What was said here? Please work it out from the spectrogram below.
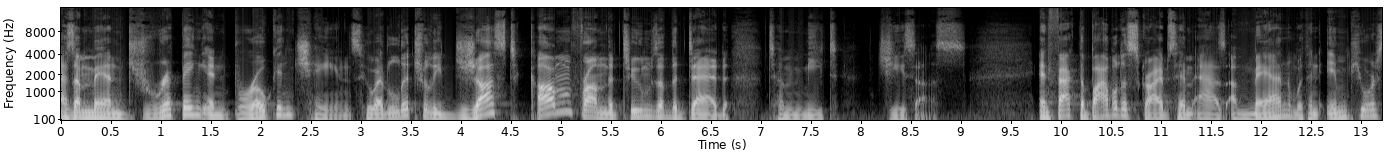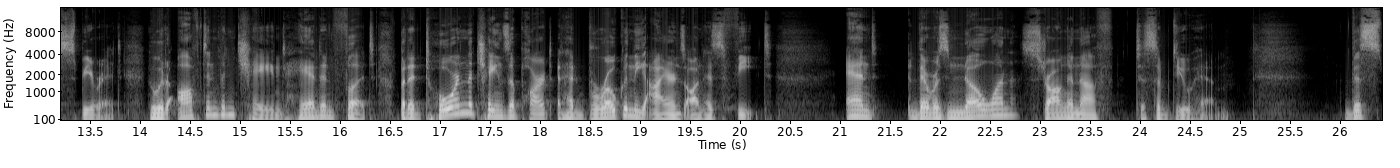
as a man dripping in broken chains who had literally just come from the tombs of the dead to meet Jesus. In fact, the Bible describes him as a man with an impure spirit who had often been chained hand and foot, but had torn the chains apart and had broken the irons on his feet. And there was no one strong enough to subdue him this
